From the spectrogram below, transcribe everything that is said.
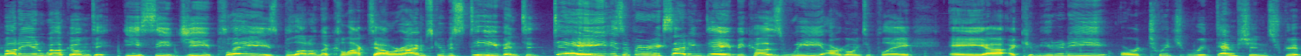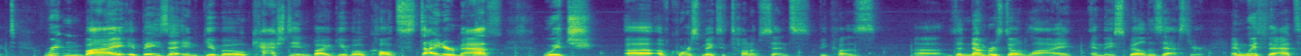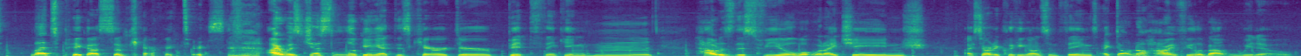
everybody, and welcome to ECG Plays Blood on the Clock Tower. I'm Scuba Steve, and today is a very exciting day because we are going to play a, uh, a community or Twitch redemption script written by Ebeza and Gibbo, cashed in by Gibbo, called Steiner Math, which, uh, of course, makes a ton of sense because uh, the numbers don't lie and they spell disaster. And with that, let's pick us some characters. I was just looking at this character bit thinking, hmm, how does this feel? What would I change? I started clicking on some things. I don't know how I feel about Widow.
